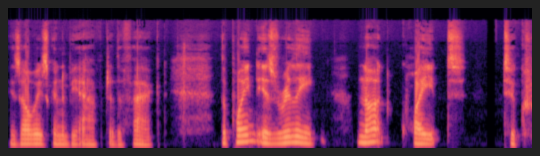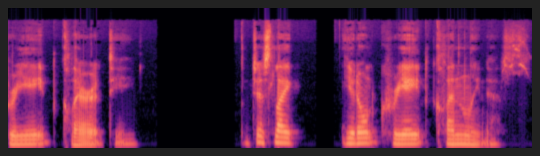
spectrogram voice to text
is always going to be after the fact. The point is really not quite to create clarity, just like you don't create cleanliness.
